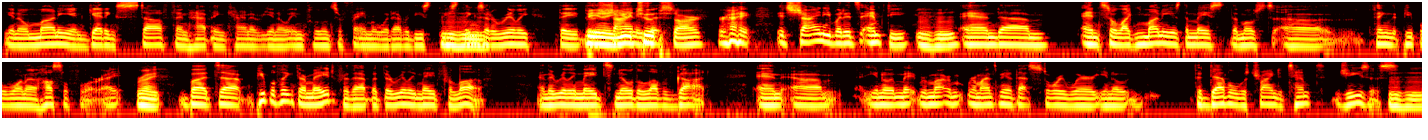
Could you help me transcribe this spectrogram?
you know money and getting stuff and having kind of you know influence or fame or whatever these these things that are really they they're Mm-hmm. Being a YouTube but- star. right it's shiny but it's empty Mm-hmm. and um and so like money is the most the most uh thing that people want to hustle for right Right. but uh, people think they're made for that, but they're really made for love, and they're really made to know the love of God. And um, you know, it may, remi- reminds me of that story where you know the devil was trying to tempt Jesus, Mm-hmm.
